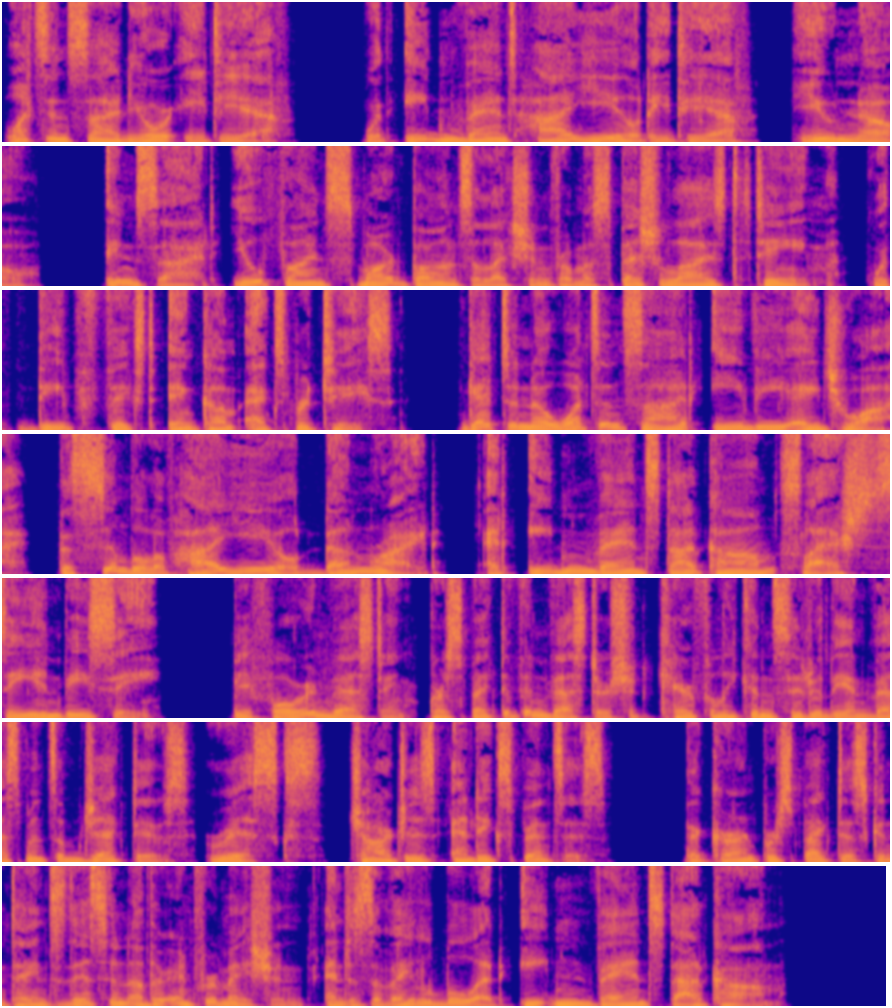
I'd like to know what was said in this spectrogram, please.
What's inside your ETF? With Eaton Vance High Yield ETF, you know. Inside, you'll find smart bond selection from a specialized team with deep fixed income expertise. Get to know what's inside EVHY, the symbol of high yield done right, at eatonvance.com slash CNBC. Before investing, prospective investors should carefully consider the investment's objectives, risks, charges, and expenses. The current prospectus contains this and other information and is available at eatonvance.com.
